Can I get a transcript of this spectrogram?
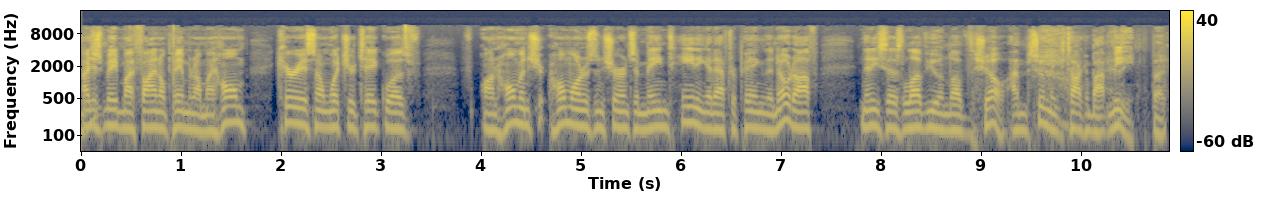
I just made my final payment on my home. Curious on what your take was on home insur- homeowners insurance and maintaining it after paying the note off. And then he says, "Love you and love the show." I'm assuming he's talking about me, but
